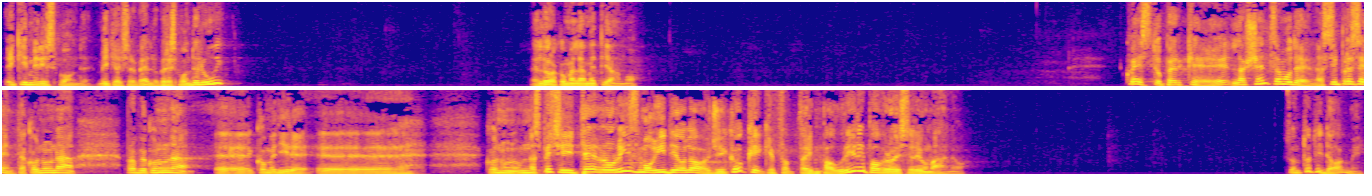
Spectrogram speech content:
E chi mi risponde? Mica il cervello, risponde lui. E allora come la mettiamo? Questo perché la scienza moderna si presenta con una, proprio con una, eh, come dire, eh, con una specie di terrorismo ideologico che, che fa, fa impaurire il povero essere umano. Sono tutti dogmi.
